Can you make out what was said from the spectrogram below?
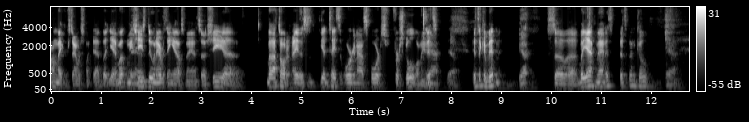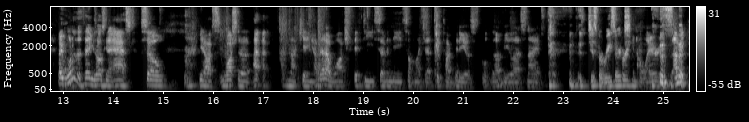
I'll make her sandwich like that. But yeah, I mean, Yeah. she's doing everything else, man. So she, uh, but I told her, hey, this is get a taste of organized sports for school. I mean, it's, Yeah. it's a commitment. Yeah. So, uh, but yeah, man, it's it's been cool. Yeah. Hey, one of the things I was going to ask. So, you know, I s- watched a. I, I, I'm not kidding. I bet I watched 50, 70, something like that TikTok videos of you last night. Just for research. Freaking hilarious. I mean,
